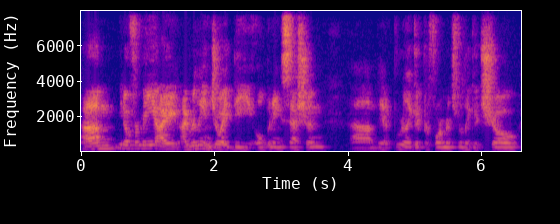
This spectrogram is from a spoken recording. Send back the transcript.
Um, you know, for me, I, I really enjoyed the opening session. Um, they had a really good performance, really good show.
